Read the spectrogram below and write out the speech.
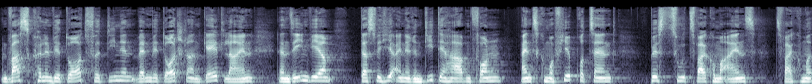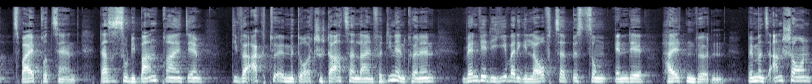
und was können wir dort verdienen, wenn wir Deutschland Geld leihen, dann sehen wir, dass wir hier eine Rendite haben von 1,4 Prozent bis zu 2,1, 2,2 Prozent. Das ist so die Bandbreite, die wir aktuell mit deutschen Staatsanleihen verdienen können wenn wir die jeweilige Laufzeit bis zum Ende halten würden. Wenn wir uns anschauen,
